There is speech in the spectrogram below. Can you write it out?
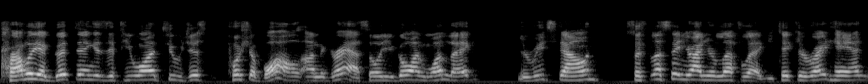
probably a good thing is if you want to just push a ball on the grass. So you go on one leg, you reach down. So let's say you're on your left leg, you take your right hand.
